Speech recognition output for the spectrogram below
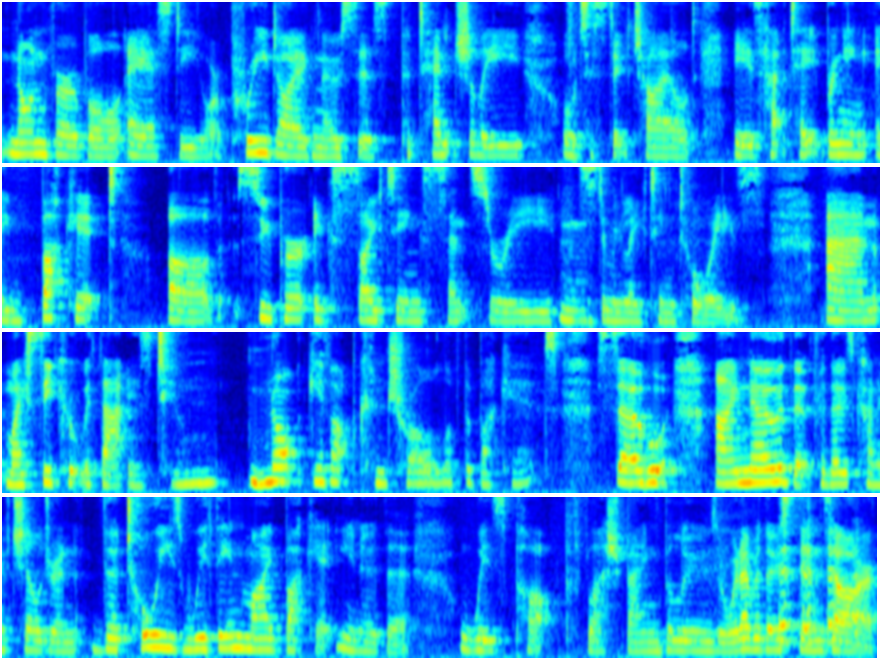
nonverbal ASD or pre-diagnosis potentially autistic child, is bringing a bucket of super exciting sensory mm. stimulating toys. And my secret with that is to not give up control of the bucket. So I know that for those kind of children, the toys within my bucket, you know, the whiz pop, flashbang balloons, or whatever those things are,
